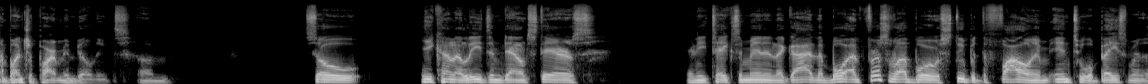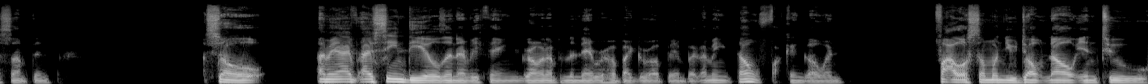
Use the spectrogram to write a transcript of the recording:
a bunch of apartment buildings. Um, so he kind of leads him downstairs and he takes him in. And the guy, the boy, first of all, that boy was stupid to follow him into a basement or something. So, I mean, I've I've seen deals and everything growing up in the neighborhood I grew up in, but I mean, don't fucking go and follow someone you don't know into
